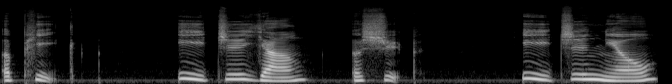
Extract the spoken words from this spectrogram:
a pig；一只羊，a sheep；一只牛，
